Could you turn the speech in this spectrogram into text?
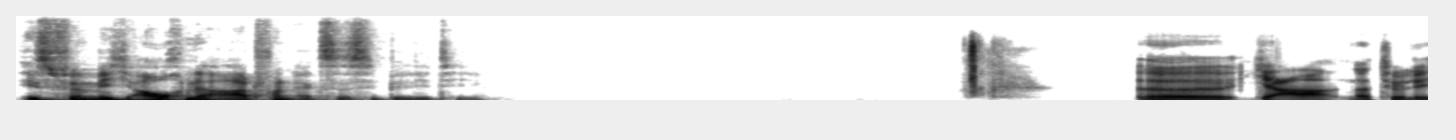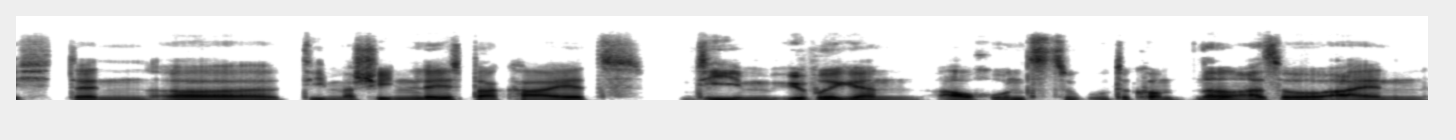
ist für mich auch eine Art von Accessibility. Äh, ja, natürlich, denn äh, die Maschinenlesbarkeit, die im Übrigen auch uns zugutekommt, ne? also ein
